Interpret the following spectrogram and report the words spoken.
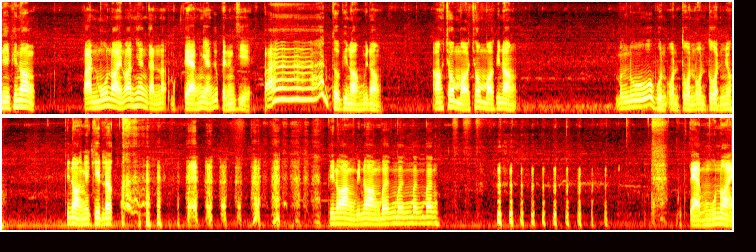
นี่พี่น้องปานหมูหน่อยนอนเฮี้ยงกันเนาะบักแตงเอียงคือเป็นจังซี่ป้าดตัวพี่น้องพี่น้อง เอาชมหมอชมหมอพี่น้องเบิ่งดูผุนอ่อนตวนอ่อนตวนอยู่พี่น้องอย่ากินเลิก พี่น้องพี่น้องเบิ่งเบิ่งเบิ่งเบิ่งบักแตงหมูหน่อย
